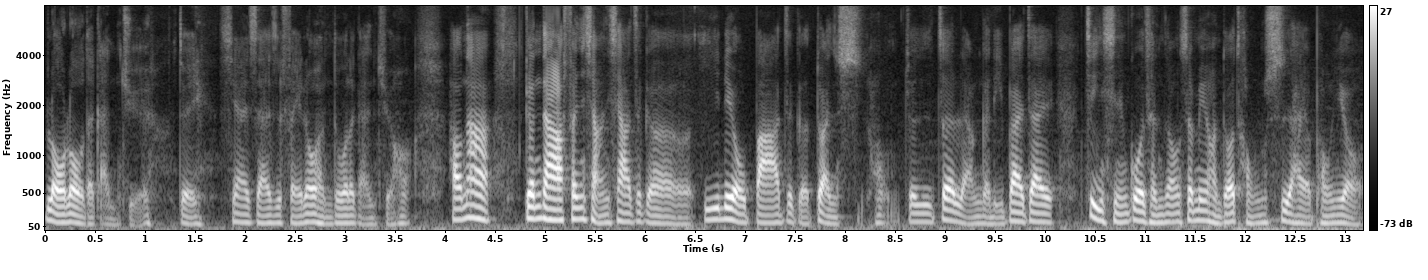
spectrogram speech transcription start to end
肉肉的感觉。对，现在实在是肥肉很多的感觉哈。好，那跟大家分享一下这个一六八这个断食哈，就是这两个礼拜在进行过程中，身边有很多同事还有朋友，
